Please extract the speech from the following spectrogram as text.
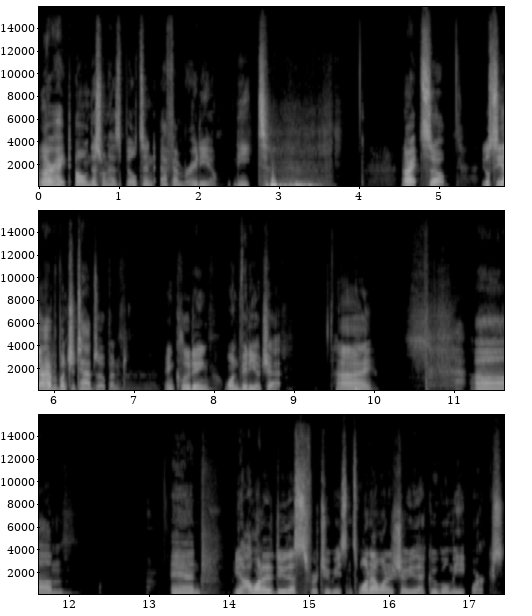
All right. Oh, and this one has built-in FM radio. Neat. All right, so you'll see I have a bunch of tabs open, including one video chat. Hi. Um, and you know, I wanted to do this for two reasons. One, I wanted to show you that Google Meet works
